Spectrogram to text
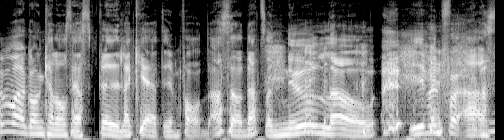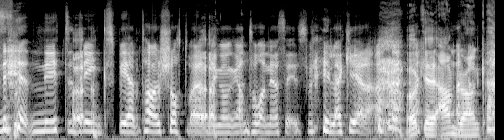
Hur många gånger kan någon säga spraylackerat i en podd? Alltså, that's a new low, even for us. Nytt drinkspel, ta en shot varenda gång Antonia säger spraylackera. Okej, I'm drunk.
